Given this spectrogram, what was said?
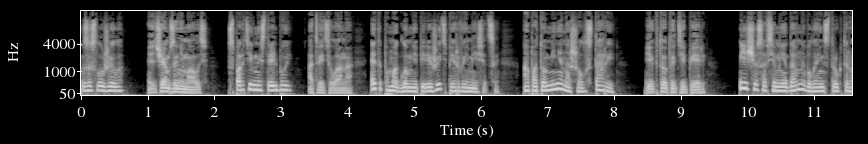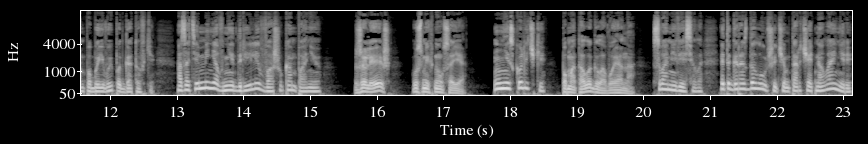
заслужила». «И чем занималась?» «Спортивной стрельбой», — ответила она. «Это помогло мне пережить первые месяцы. А потом меня нашел старый». «И кто ты теперь?» «Еще совсем недавно была инструктором по боевой подготовке. А затем меня внедрили в вашу компанию». «Жалеешь?» — усмехнулся я. «Нисколечки», — помотала головой она. «С вами весело. Это гораздо лучше, чем торчать на лайнере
